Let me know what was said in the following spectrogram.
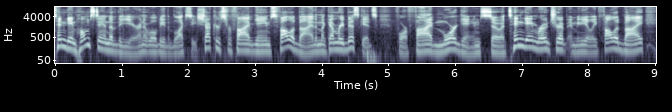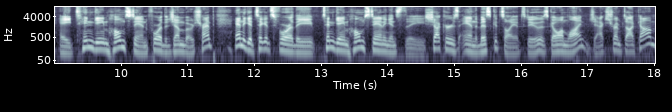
10 game homestand of the year, and it will be the Biloxi Shuckers for five games, followed by the Montgomery Biscuits for five more games. So a 10 game road trip immediately followed by a 10 game homestand for the Jumbo Shrimp. And to get tickets for the 10 game homestand against the Shuckers and the Biscuits, all you have to do is go online, jaxshrimp.com,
